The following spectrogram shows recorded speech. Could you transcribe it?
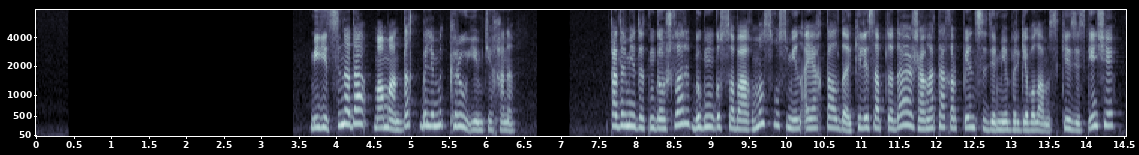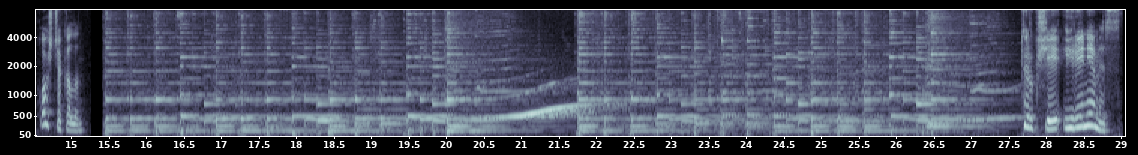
Медицинада мамандық білімі кіру емтиханы. Қадірменді тыңдаушылар бүгінгі сабағымыз осымен аяқталды. Келесі аптада жаңа тақырыппен сіздермен бірге боламыз. Кездескенше kalın түрікше үйренеміз.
